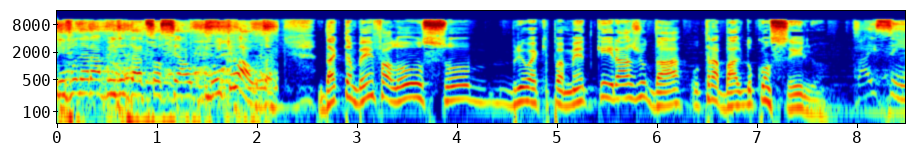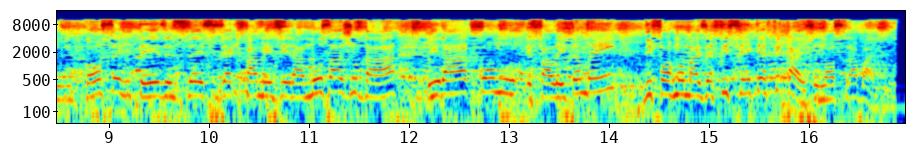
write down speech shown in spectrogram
em vulnerabilidade social muito alta. Dyke também falou sobre o equipamento que irá ajudar o trabalho do Conselho. Vai sim, com certeza esses equipamentos irão nos ajudar, irá, como eu falei também, de forma mais eficiente e eficaz o nosso trabalho.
